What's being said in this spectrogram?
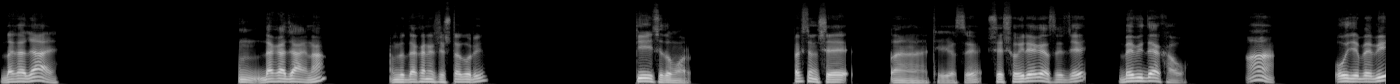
দেখা যায়? হুম, দেখা যায় না। আমি তো দেখানোর চেষ্টা করি। কি হয়েছে তোমার? দেখছেন? সে হ্যাঁ ঠিক আছে। সে সইরে গেছে যে বেবি দেখাও। হ্যাঁ? ওই যে বেবি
